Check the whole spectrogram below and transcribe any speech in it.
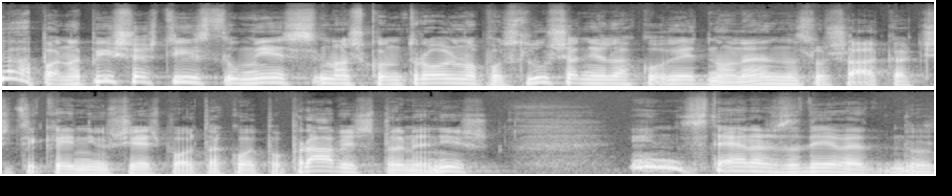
Ja, pa napišeš tisto, vmes imaš kontrolno poslušanje, lahko vedno ne, na slušalkah, če ti kaj ni všeč, pol takoj popraviš, spremeniš in steraš zadeve do,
